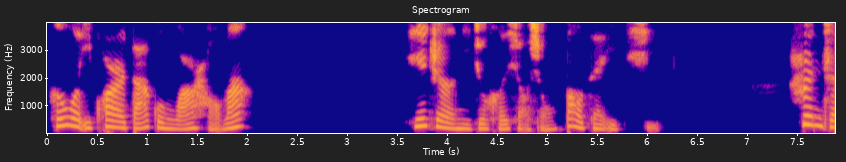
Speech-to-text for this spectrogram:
和我一块儿打滚玩好吗？”接着你就和小熊抱在一起，顺着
